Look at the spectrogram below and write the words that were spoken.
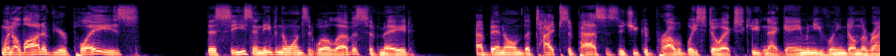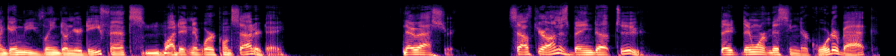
when a lot of your plays this season, even the ones that Will Levis have made, have been on the types of passes that you could probably still execute in that game, and you've leaned on the run game and you've leaned on your defense. Mm-hmm. Why didn't it work on Saturday? No asterisk. South Carolina's banged up too. They they weren't missing their quarterback,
